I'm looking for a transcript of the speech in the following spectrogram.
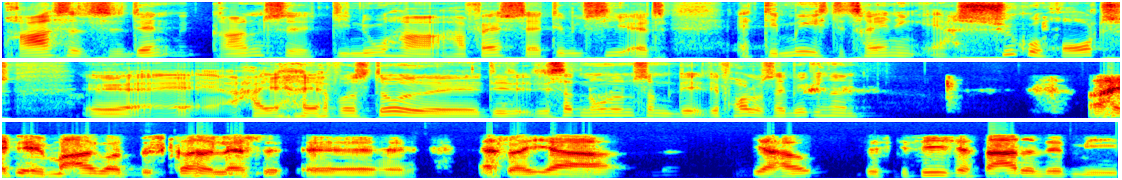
presset til den grænse, de nu har, har fastsat. Det vil sige, at, at det meste træning er psykohårdt. Øh, har, jeg, har jeg forstået, øh, det, det er sådan nogenlunde, som det, det forholder sig i virkeligheden? Nej, det er meget godt beskrevet, Lasse. Øh, altså, jeg, jeg har, det skal sige, at jeg startede ved dem i,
